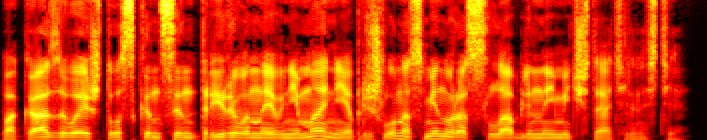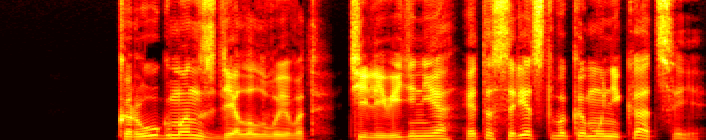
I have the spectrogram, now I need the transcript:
показывая, что сконцентрированное внимание пришло на смену расслабленной мечтательности. Кругман сделал вывод. Телевидение — это средство коммуникации,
